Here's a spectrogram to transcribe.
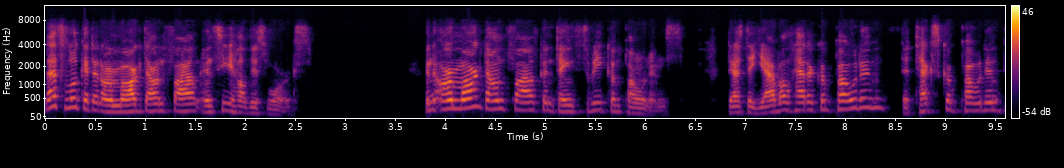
let's look at R Markdown file and see how this works. And R Markdown file contains three components. There's the YAML header component, the text component,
